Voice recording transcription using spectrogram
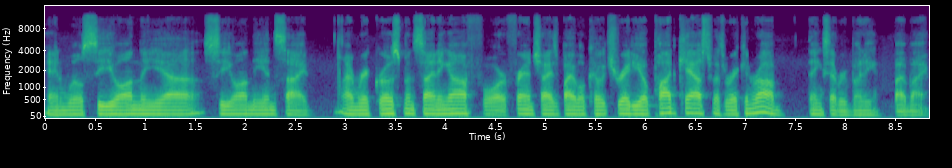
And we'll see you on the uh, see you on the inside. I'm Rick Grossmann signing off for Franchise Bible Coach Radio podcast with Rick and Rob. Thanks, everybody. Bye bye.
